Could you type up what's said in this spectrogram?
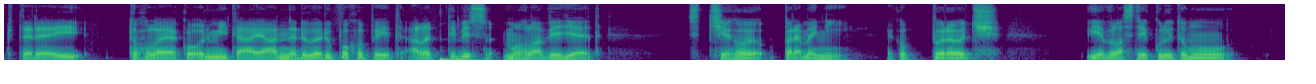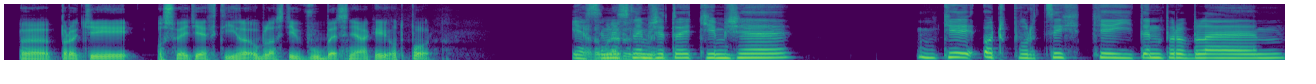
který tohle jako odmítá, já nedovedu pochopit, ale ty bys mohla vědět, z čeho pramení. Jako proč je vlastně kvůli tomu e, proti osvětě v téhle oblasti vůbec nějaký odpor. Já, já si myslím, rozumím. že to je tím, že ti odpůrci chtějí ten problém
